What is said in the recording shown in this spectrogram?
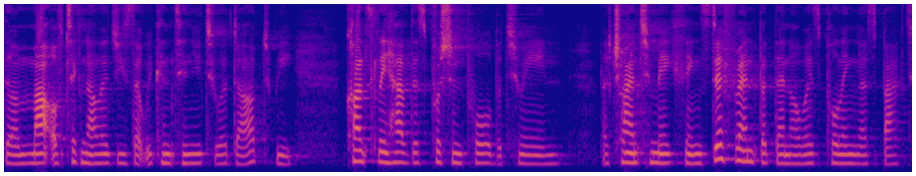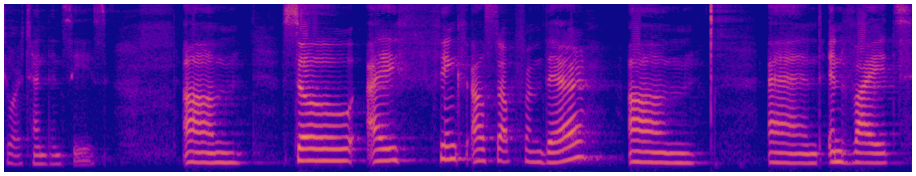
the amount of technologies that we continue to adopt. We constantly have this push and pull between like trying to make things different, but then always pulling us back to our tendencies. Um, so I think I'll stop from there um, and invite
